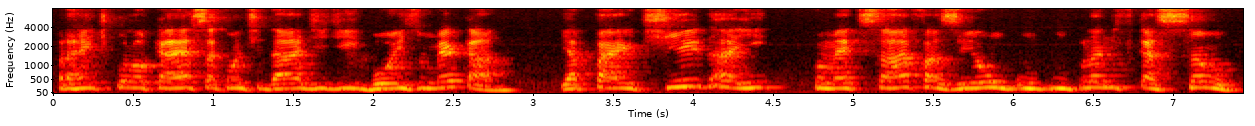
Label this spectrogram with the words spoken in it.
para a gente colocar essa quantidade de bois no mercado e a partir daí começar a fazer uma um, um planificação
